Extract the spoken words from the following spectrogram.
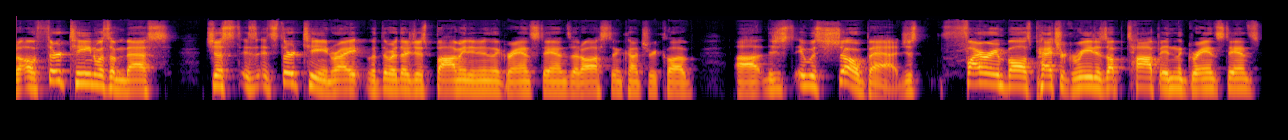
well, oh, 13 was a mess just it's, it's 13, right? Where they're just bombing it in the grandstands at Austin Country Club. Uh, just it was so bad. Just firing balls. Patrick Reed is up top in the grandstands.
